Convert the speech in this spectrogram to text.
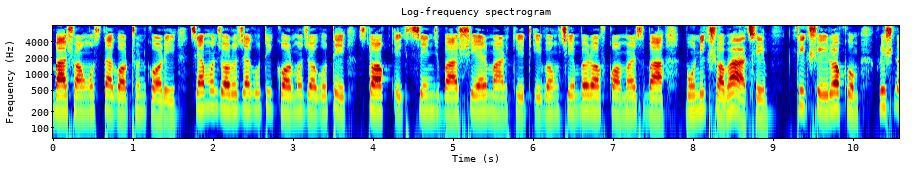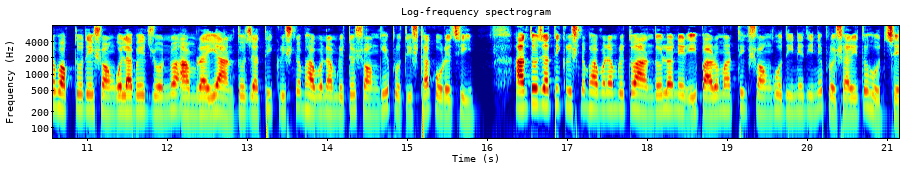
বা সংস্থা গঠন করে। যেমন জড়জাগতিক কর্মজগতে স্টক এক্সচেঞ্জ বা শেয়ার মার্কেট এবং চেম্বার অফ কমার্স বা বণিক সভা আছে। ঠিক সেই রকম কৃষ্ণ ভক্তদের সঙ্গলাভের জন্য আমরা এই আন্তর্জাতিক কৃষ্ণ ভাবনামৃত সংঘে প্রতিষ্ঠা করেছি। আন্তর্জাতিক কৃষ্ণ ভাবনামৃত আন্দোলনের এই পারমার্থিক সংঘ দিনে দিনে প্রসারিত হচ্ছে।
